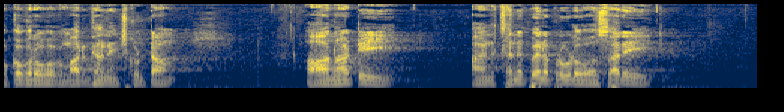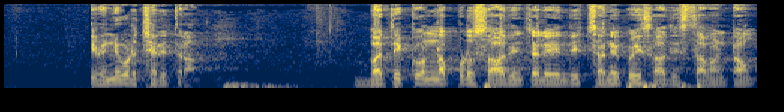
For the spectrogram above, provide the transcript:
ఒక్కొక్కరు ఒక్కొక్క మార్గాన్ని ఎంచుకుంటాం. ఆనాటి ఆయన చనిపోయినప్పుడు కూడా ఒకసారి ఇవన్నీ కూడా చరిత్ర. బతికి ఉన్నప్పుడు సాధించలేంది చనిపోయి సాధిస్తామంటాం.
